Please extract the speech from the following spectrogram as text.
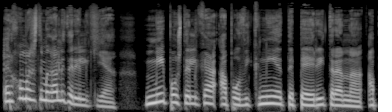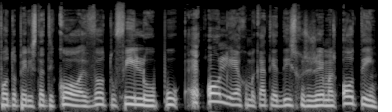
Ερχόμαστε στη μεγαλύτερη ηλικία. Μήπως τελικά αποδεικνύεται περίτρανα από το περιστατικό εδώ του φίλου που ε, όλοι έχουμε κάτι αντίστοιχο στη ζωή μας ότι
